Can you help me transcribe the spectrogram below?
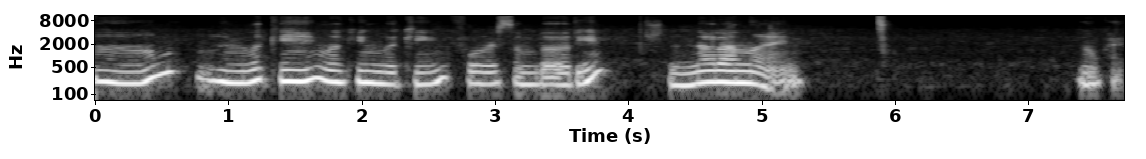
Um, I'm looking, looking, looking for somebody. She's not online. Okay.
